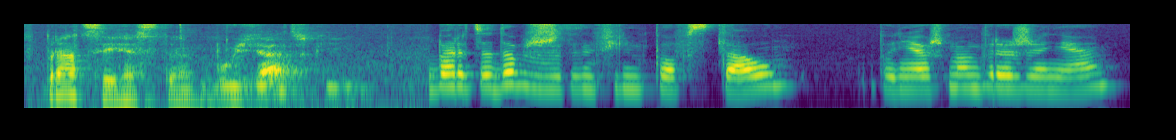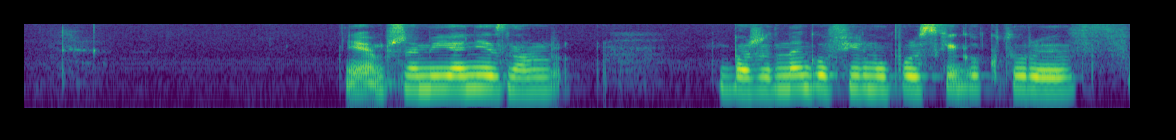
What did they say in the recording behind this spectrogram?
W pracy jestem. Buziaczki? Bardzo dobrze, że ten film powstał, ponieważ mam wrażenie, nie wiem, przynajmniej ja nie znam chyba żadnego filmu polskiego, który, w,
